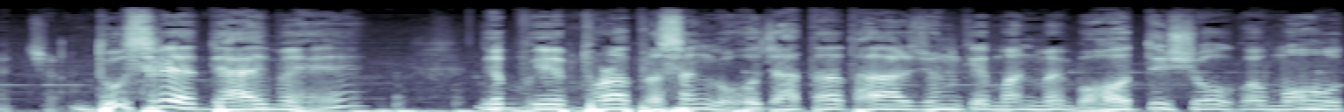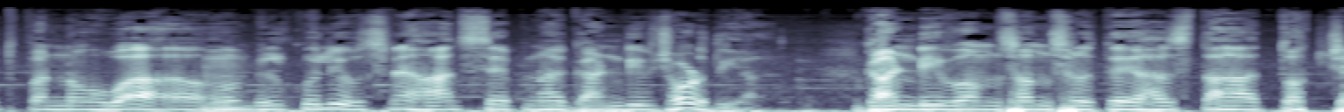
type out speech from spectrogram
अच्छा। दूसरे अध्याय में जब ये थोड़ा प्रसंग हो जाता था अर्जुन के मन में बहुत ही शोक और मोह उत्पन्न हुआ और हम्म। बिल्कुल ही उसने हाथ से अपना गांडी छोड़ दिया। गांडीवम संसृते हस्ता त्वच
